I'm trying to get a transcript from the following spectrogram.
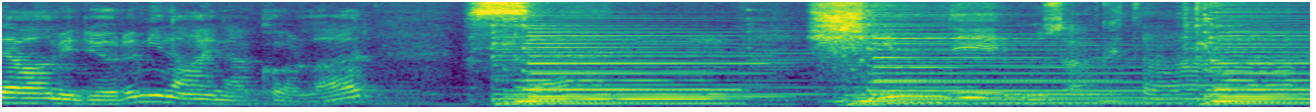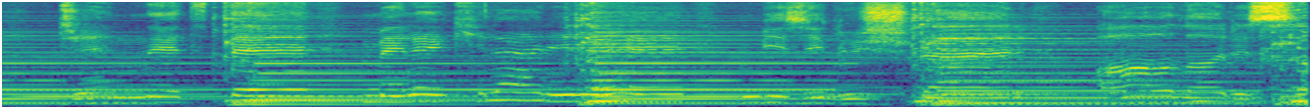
Devam ediyorum yine aynı akorlar. Sen şimdi uzakta cennette meleklerle bizi düşler ağlarsın.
